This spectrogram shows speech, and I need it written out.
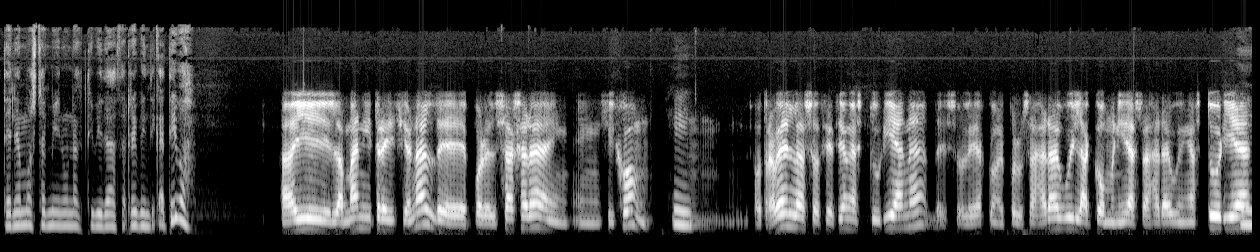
Tenemos también una actividad reivindicativa. Hay la mani tradicional de por el Sáhara en, en Gijón. Mm. Otra vez la Asociación Asturiana de Solidaridad con el Pueblo Saharaui, la comunidad saharaui en Asturias,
